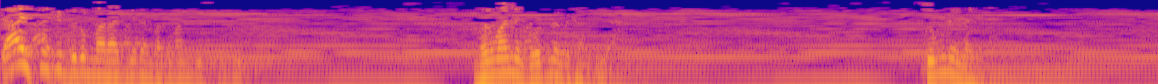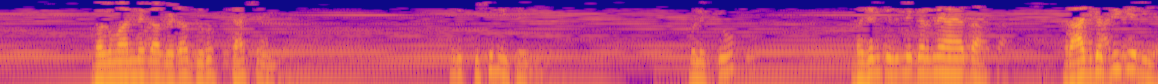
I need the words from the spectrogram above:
क्या स्थिति ध्रुव महाराज जी ने? भगवान की स्तुति। भगवान ने गोद में बिठा दिया। चुभने लगे। भगवान ने कहा, बेटा ध्रुव क्या चाहिए? मुझे कुछ नहीं चाहिए। बोले, क्यों? भजन किस लिए करने आया था? राजगद्दी के लिए।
